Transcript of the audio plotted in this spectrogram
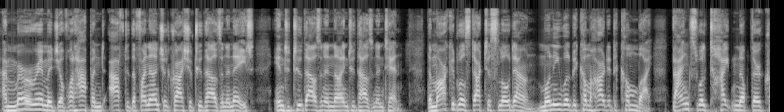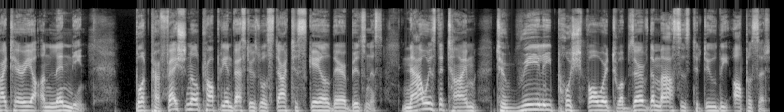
a mirror image of what happened after the financial crash of 2008 into 2009 2010. The market will start to slow down, money will become harder to come by, banks will tighten up their criteria on lending. But professional property investors will start to scale their business. Now is the time to really push forward, to observe the masses, to do the opposite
